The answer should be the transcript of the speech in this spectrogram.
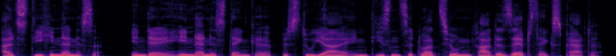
als die Hindernisse. In der Hindernisdenke bist du ja in diesen Situationen gerade selbst Experte.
